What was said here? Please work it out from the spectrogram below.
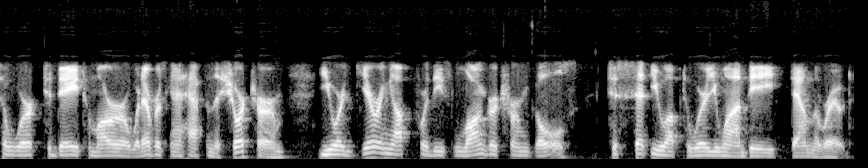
to work today, tomorrow, or whatever's going to happen in the short term, you are gearing up for these longer term goals to set you up to where you want to be down the road.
